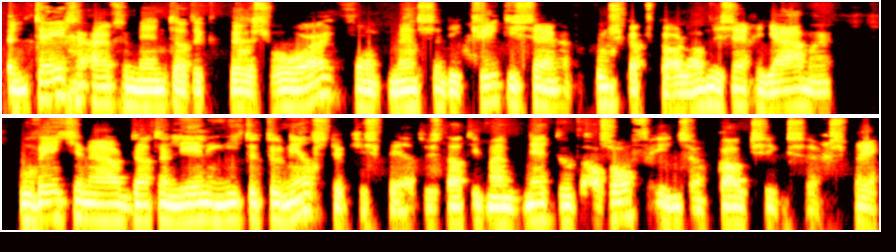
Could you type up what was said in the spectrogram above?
Een tegenargument dat ik wel eens hoor van mensen die kritisch zijn op kunstschapskolen, die zeggen ja, maar hoe weet je nou dat een leerling niet het toneelstukje speelt? Dus dat hij maar net doet alsof in zo'n coachingsgesprek.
